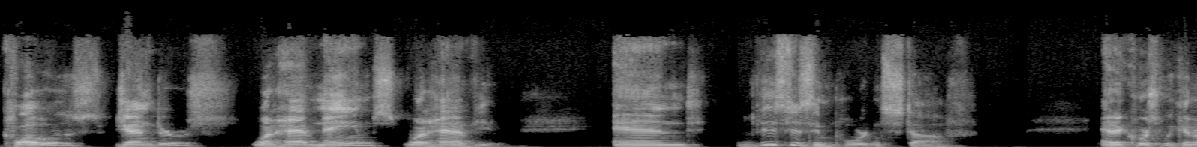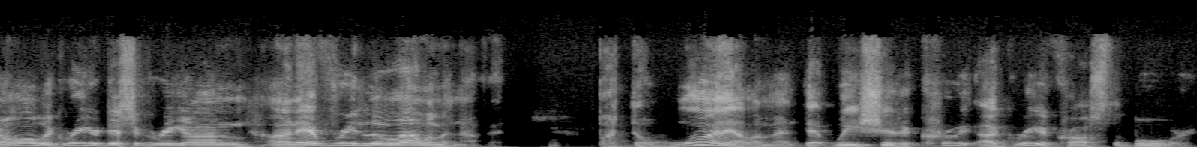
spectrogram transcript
clothes, genders, what have names, what have you. And this is important stuff. And of course, we can all agree or disagree on, on every little element of it. But the one element that we should agree, agree across the board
